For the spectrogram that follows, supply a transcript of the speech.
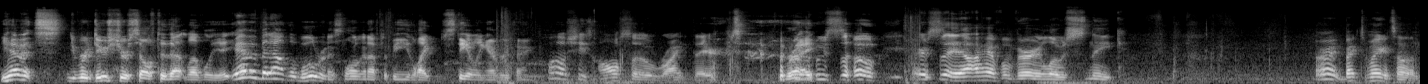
You haven't s- you reduced yourself to that level yet. You haven't been out in the wilderness long enough to be like stealing everything. Well, she's also right there. Right. so, there's say I have a very low sneak. All right, back to Megaton,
